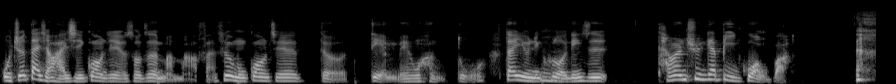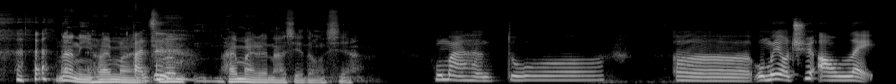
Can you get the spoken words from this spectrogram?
我觉得带小孩其实逛街有时候真的蛮麻烦，所以我们逛街的点没有很多，但 Uniqlo 嗯一定是、台湾区应该必逛吧。那你还买反除了还买了哪些东西啊？我买了很多，呃，我们有去 Outlet，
